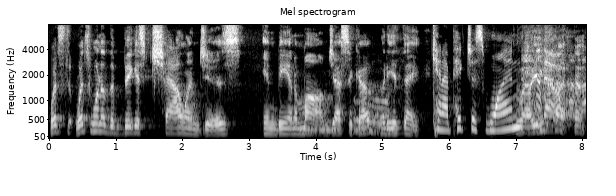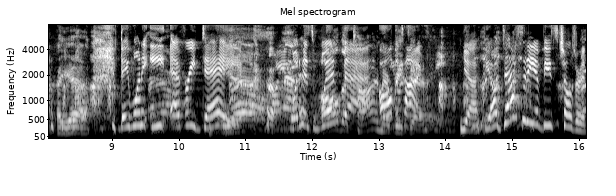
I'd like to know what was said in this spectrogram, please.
what's the, what's one of the biggest challenges in being a mom, Jessica? What do you think? Can I pick just one? Well, yeah, yeah, They want to eat every day. yeah. What is with All the that? time, All the time. Yeah, the audacity of these children.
